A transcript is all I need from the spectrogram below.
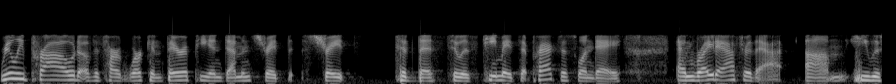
really proud of his hard work in therapy and demonstrate straight to this to his teammates at practice one day. And right after that, um, he was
